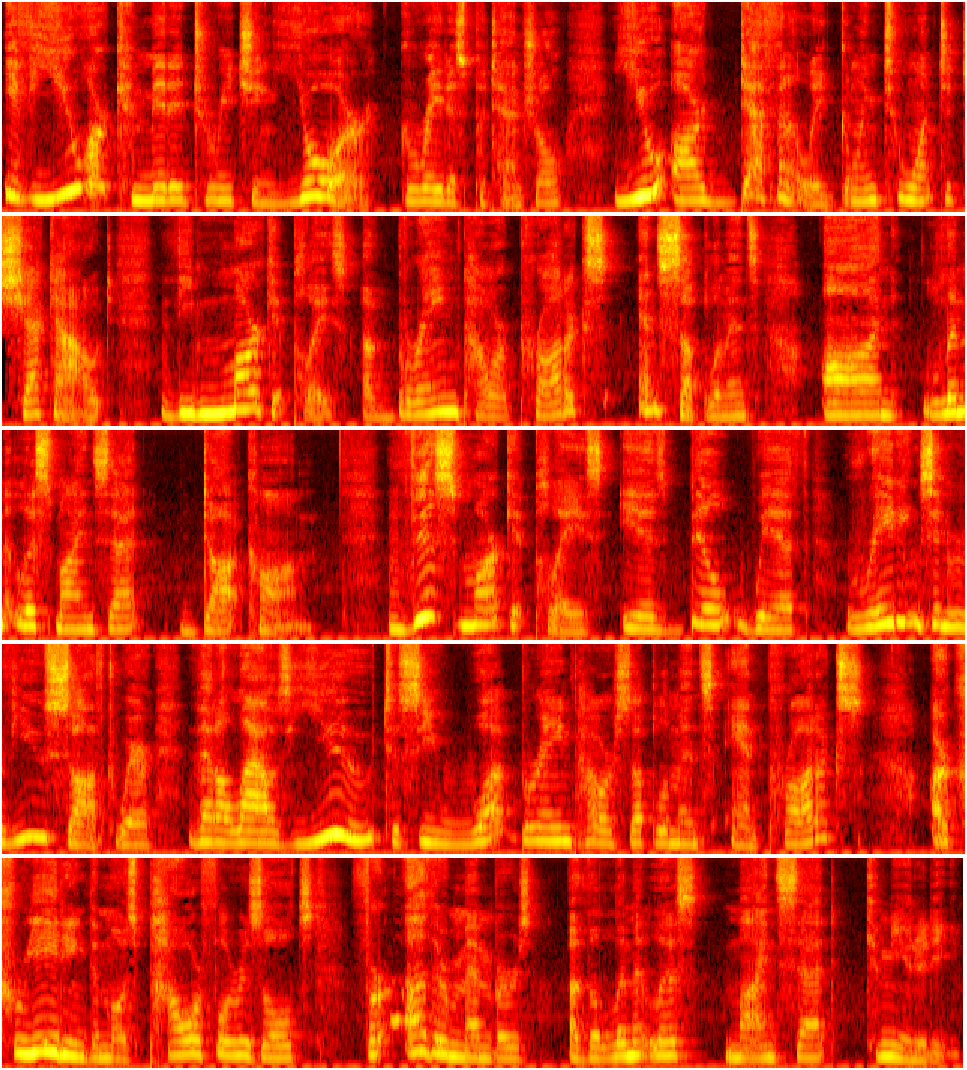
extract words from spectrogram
If you are committed to reaching your greatest potential, you are definitely going to want to check out the marketplace of brain power products and supplements on limitlessmindset.com. This marketplace is built with ratings and review software that allows you to see what brain power supplements and products are creating the most powerful results for other members of the Limitless Mindset community.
